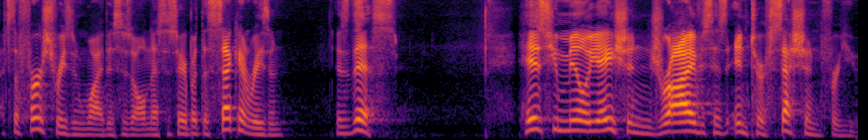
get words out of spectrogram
That's the first reason why this is all necessary. But the second reason is this His humiliation drives his intercession for you.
